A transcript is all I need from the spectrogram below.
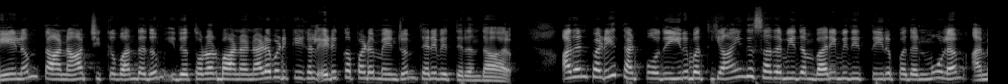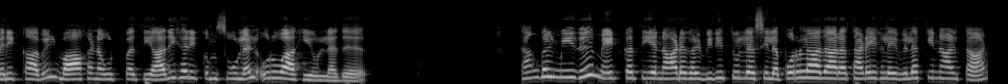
மேலும் தான் ஆட்சிக்கு வந்ததும் இது தொடர்பான நடவடிக்கைகள் எடுக்கப்படும் என்றும் தெரிவித்திருந்தார். அதன்படி தற்போது இருபத்தி ஐந்து சதவீதம் வரி விதித்து இருப்பதன் மூலம் அமெரிக்காவில் வாகன உற்பத்தி அதிகரிக்கும் சூழல் உருவாகியுள்ளது. தங்கள் மீது மேற்கத்திய நாடுகள் விதித்துள்ள சில பொருளாதார தடைகளை விலக்கினால்தான்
